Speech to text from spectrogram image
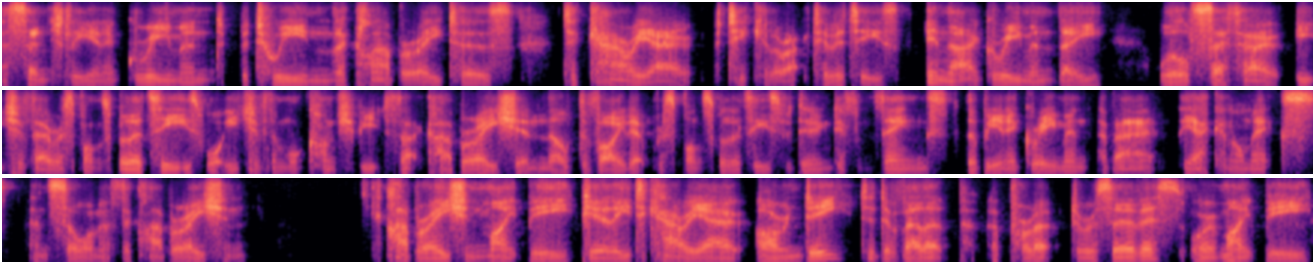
essentially an agreement between the collaborators to carry out particular activities. In that agreement, they will set out each of their responsibilities, what each of them will contribute to that collaboration. They'll divide up responsibilities for doing different things. There'll be an agreement about the economics and so on of the collaboration collaboration might be purely to carry out r&d to develop a product or a service or it might be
